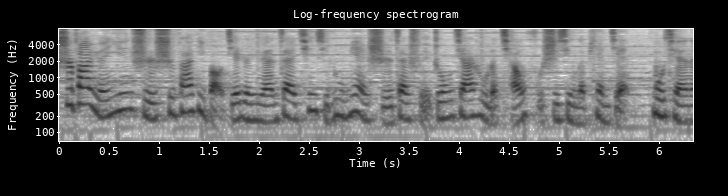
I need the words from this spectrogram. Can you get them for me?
事发原因是事发地保洁人员在清洗路面时，在水中加入了强腐蚀性的片碱。目前，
